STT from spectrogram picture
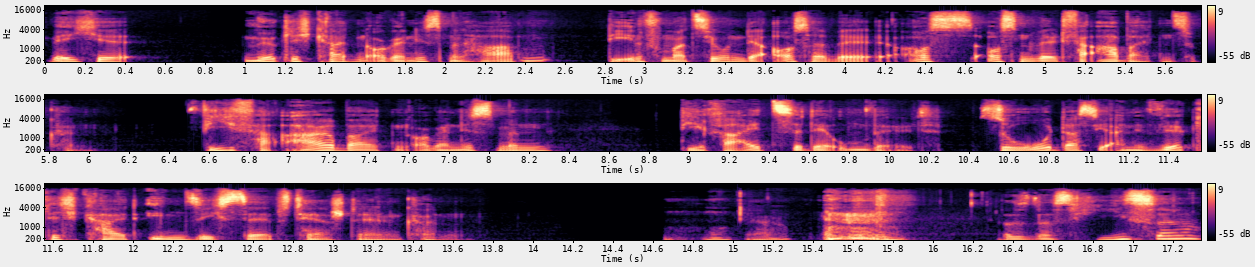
welche Möglichkeiten Organismen haben, die Informationen der Außerwelt, Aus, Außenwelt verarbeiten zu können. Wie verarbeiten Organismen die Reize der Umwelt? So, dass sie eine Wirklichkeit in sich selbst herstellen können. Ja? Also das hieße,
